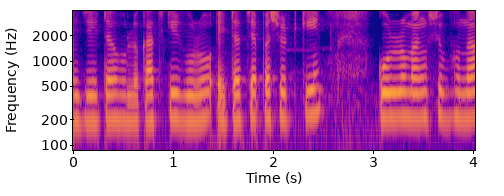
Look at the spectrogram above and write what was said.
এই যে এটা হলো কাচকির গুঁড়ো, এটা চাপা শুটকি, গরুর মাংস ভুনা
